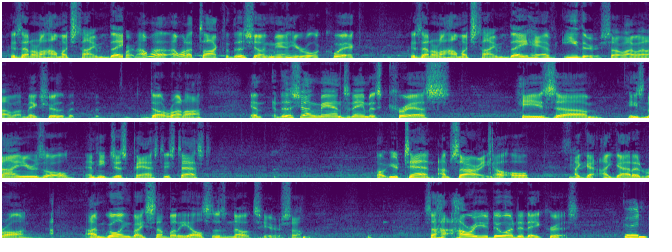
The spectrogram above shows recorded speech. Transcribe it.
because I don't know how much time they. I want to I want to talk to this young man here real quick because I don't know how much time they have either. So I want to make sure that, but but don't run off. And, and this young man's name is Chris. He's um, he's nine years old and he just passed his test. Oh, you're ten. I'm sorry. Uh oh, I got I got it wrong. I'm going by somebody else's notes here. So, so how, how are you doing today, Chris? Good.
